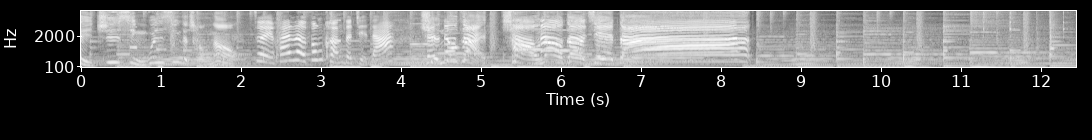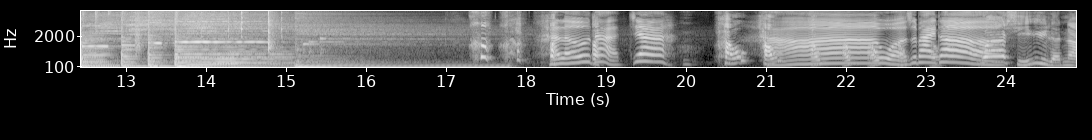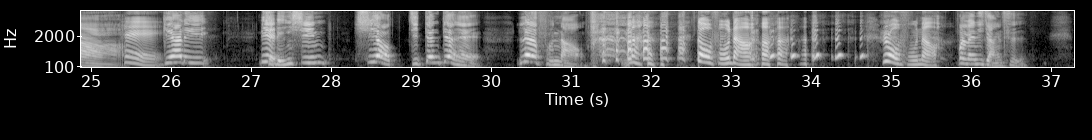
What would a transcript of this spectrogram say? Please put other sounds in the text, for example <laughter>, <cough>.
最知性温馨的吵闹，最欢乐疯狂的解答，全都在《吵闹的解答》。<laughs> Hello，大家。好，好，好，好，我是派特，我是玉人呐。嘿，今日你的人生需要一点点的热腐脑，<laughs> 豆腐脑，<laughs> 肉腐脑。不然你讲一次，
